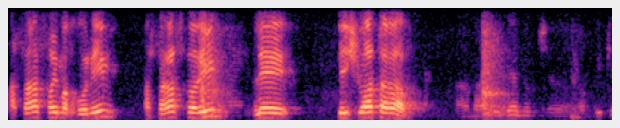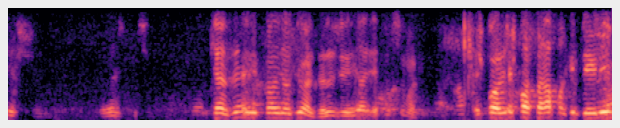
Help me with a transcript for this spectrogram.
עשרה ספרים אחרונים, עשרה ספרים לישועת הרב. כן, זה כבר יודעים על זה, יש פה עשרה פרקים תהילים.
